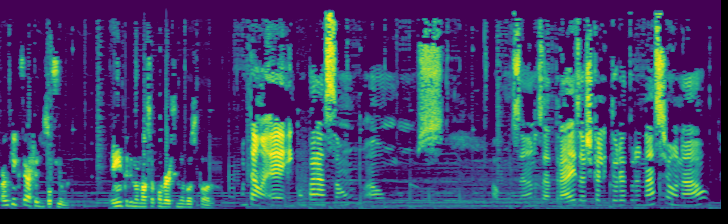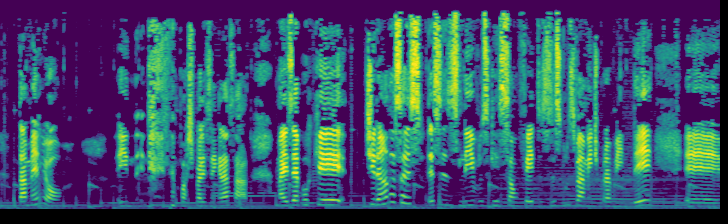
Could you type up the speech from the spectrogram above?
Mas o que, que você acha disso, Silas? Entre na nossa conversinha gostosa. Então, é, em comparação a alguns, alguns anos atrás, acho que a literatura nacional tá melhor. E pode parecer engraçado, mas é porque tirando esses, esses livros que são feitos exclusivamente para vender é,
